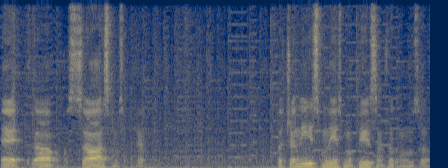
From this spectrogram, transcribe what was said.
E, tako, sad smo spremni. Znači nismo, nismo, prije sam sam uzeo.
